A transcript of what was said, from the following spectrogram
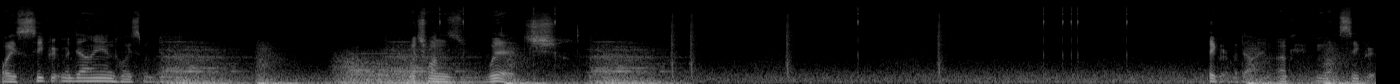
Hoist secret medallion, hoist medallion. Which one's which? Secret medallion. Okay, we want a secret.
